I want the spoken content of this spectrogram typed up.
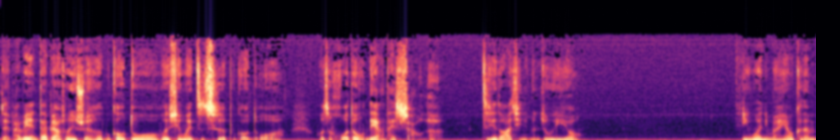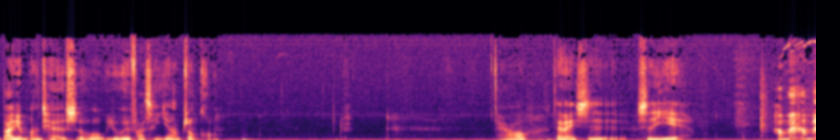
对，排便代表说你水喝不够多，或者纤维质吃的不够多，或者活动量太少了，这些都要请你们注意哦。因为你们很有可能八月忙起来的时候，又会发生一样的状况。好。再来是事业，好吗？好吗？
